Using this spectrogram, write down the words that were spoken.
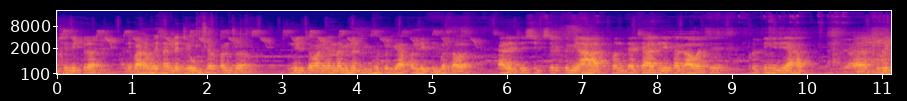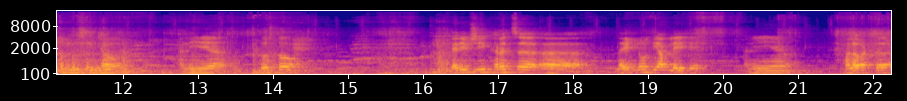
आमचे मित्र आणि बाराभाई तांड्याचे उपसरपंच सुनील चव्हाण यांना विनंती करतो की आपण देखील बसावं. शाळेचे शिक्षक तुम्ही आहात पण त्याच्या आधी एका गावाचे प्रतिनिधी आहात. तुम्ही पण बसून घ्यावं. आणि दोस्तो त्या दिवशी खरंच लाइट नव्हती आपल्या इथे. आणि मला वाटतं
